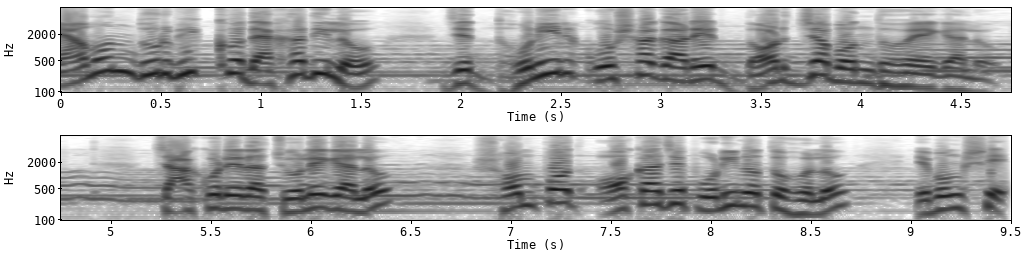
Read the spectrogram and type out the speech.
এমন দুর্ভিক্ষ দেখা দিল যে ধনির কোষাগারের দরজা বন্ধ হয়ে গেল। চাকরেরা চলে গেল, সম্পদ অকাজে পরিণত হল এবং সে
